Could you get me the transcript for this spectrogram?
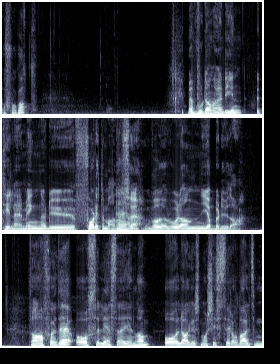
å få godt. Men hvordan er din tilnærming når du får dette manuset? Hvordan jobber du da? Da får jeg det, og så leser jeg gjennom og lager små skisser, og da, liksom,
